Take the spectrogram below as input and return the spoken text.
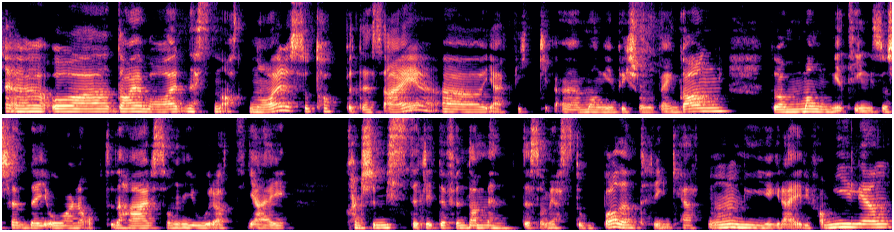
Uh, og da jeg var nesten 18 år, så toppet det seg. Uh, jeg fikk uh, mange infeksjoner på en gang. Det var mange ting som skjedde i årene opp til det her som gjorde at jeg kanskje mistet litt det fundamentet som jeg sto på, den tryggheten, mye greier i familien,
